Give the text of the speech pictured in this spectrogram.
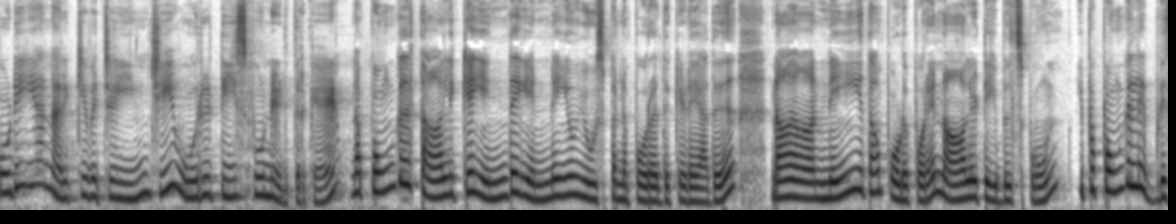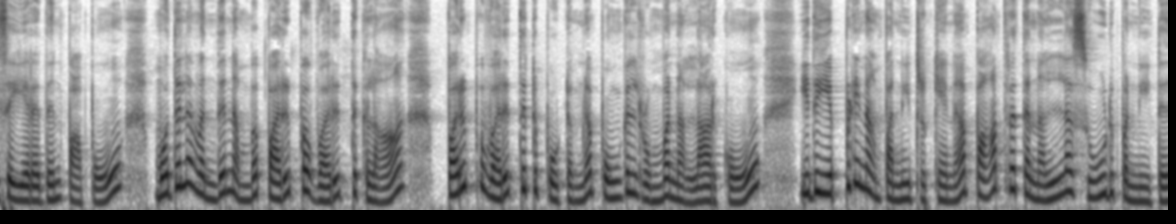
பொடியாக நறுக்கி வச்ச இஞ்சி ஒரு டீஸ்பூன் எடுத்திருக்கேன். நான் பொங்கல் தாளிக்க எந்த எண்ணெயும் யூஸ் பண்ண போகிறது கிடையாது. நான் நெய் தான் போட போகிறேன் நாலு டேபிள் ஸ்பூன். இப்போ பொங்கல் எப்படி செய்கிறதுன்னு பார்ப்போம் முதல்ல வந்து நம்ம பருப்பை வறுத்துக்கலாம். பருப்பு வறுத்துட்டு போட்டோம்னா பொங்கல் ரொம்ப நல்லாயிருக்கும் இது எப்படி நான் பண்ணிகிட்ருக்கேன்னா பாத்திரத்தை நல்லா சூடு பண்ணிவிட்டு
